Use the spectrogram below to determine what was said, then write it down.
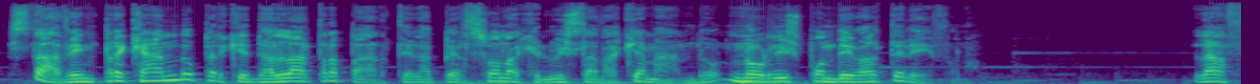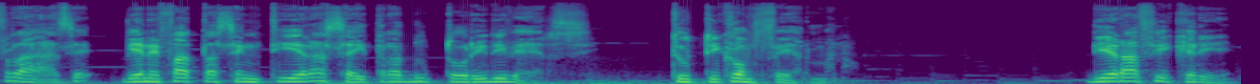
Stava imprecando perché dall'altra parte la persona che lui stava chiamando non rispondeva al telefono. La frase viene fatta sentire a sei traduttori diversi. Tutti confermano. Dirà Fikri,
